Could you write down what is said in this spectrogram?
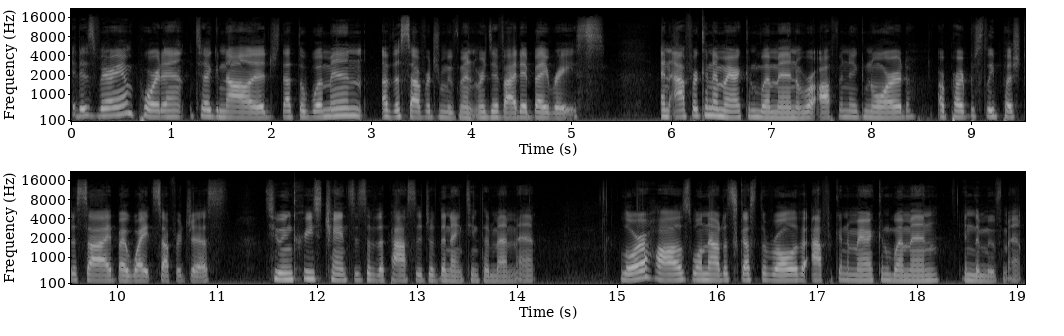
It is very important to acknowledge that the women of the suffrage movement were divided by race, and African American women were often ignored or purposely pushed aside by white suffragists to increase chances of the passage of the 19th Amendment. Laura Hawes will now discuss the role of African American women in the movement.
